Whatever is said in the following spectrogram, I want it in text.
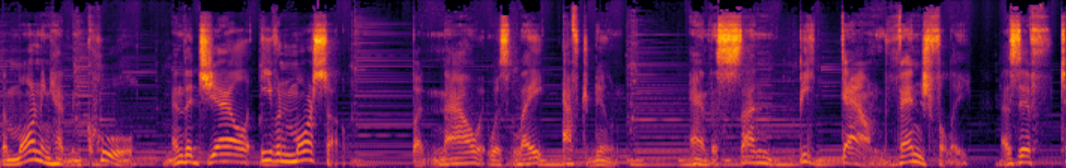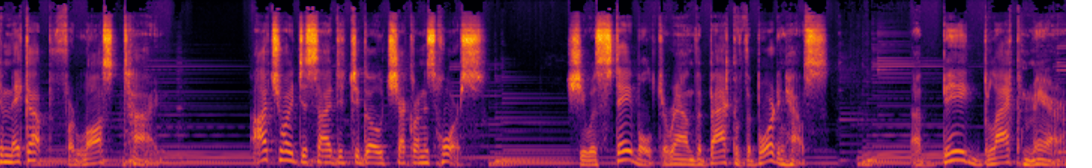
The morning had been cool, and the jail even more so, but now it was late afternoon, and the sun beat down vengefully as if to make up for lost time. Ah Choi decided to go check on his horse. She was stabled around the back of the boarding house. A big black mare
